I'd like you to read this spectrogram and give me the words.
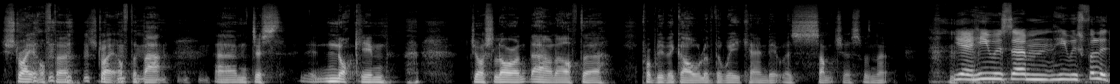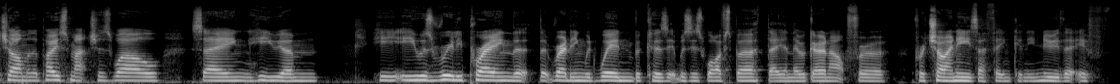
Straight off the straight off the bat, um, just knocking Josh Laurent down after probably the goal of the weekend. It was sumptuous, wasn't it? Yeah, he was um he was full of charm in the post match as well, saying he um he he was really praying that that Reading would win because it was his wife's birthday and they were going out for for a Chinese, I think, and he knew that if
